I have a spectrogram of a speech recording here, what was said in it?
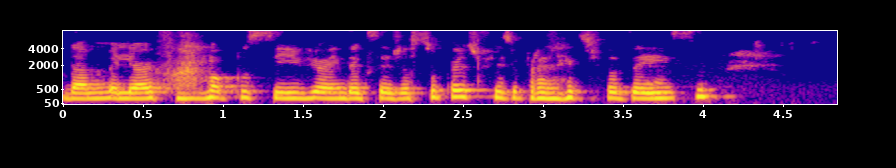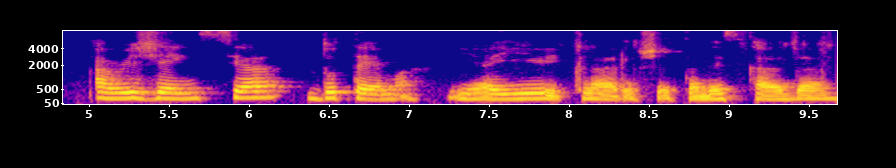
da melhor forma possível, ainda que seja super difícil para a gente fazer isso, a urgência do tema. E aí, claro, chutando a escada,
